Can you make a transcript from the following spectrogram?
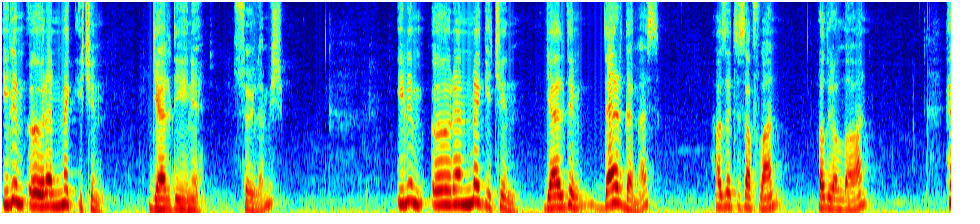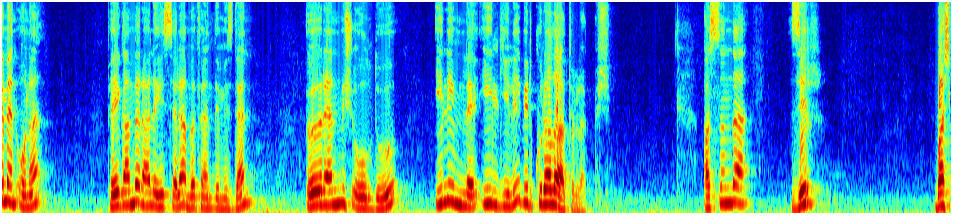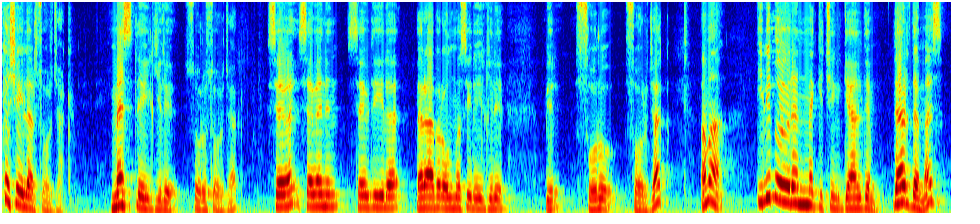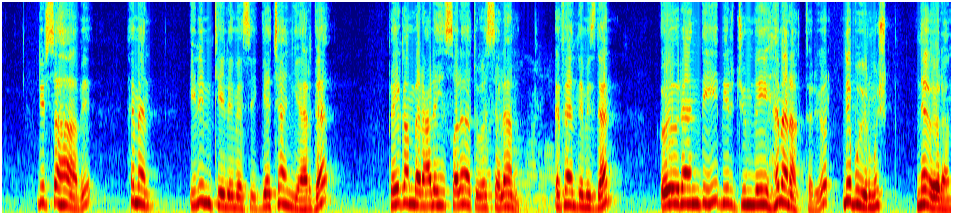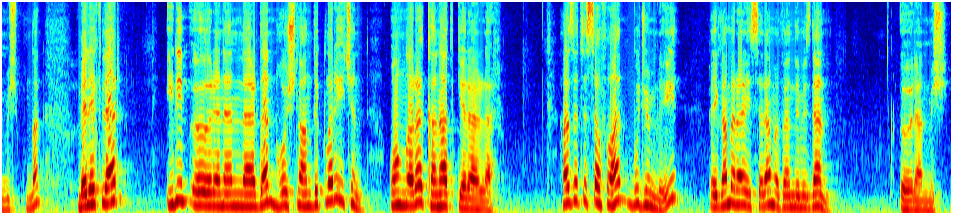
ilim öğrenmek için geldiğini söylemiş. İlim öğrenmek için geldim der demez Hazreti Safvan radıyallahu anh hemen ona Peygamber aleyhisselam efendimizden öğrenmiş olduğu ilimle ilgili bir kuralı hatırlatmış. Aslında zir başka şeyler soracak. Mesle ilgili soru soracak. Seve, sevenin sevdiğiyle beraber olması ile ilgili bir soru soracak. Ama ilim öğrenmek için geldim der demez bir sahabi hemen ilim kelimesi geçen yerde Peygamber aleyhissalatu vesselam Efendimiz'den öğrendiği bir cümleyi hemen aktarıyor. Ne buyurmuş, ne öğrenmiş bundan? Melekler ilim öğrenenlerden hoşlandıkları için onlara kanat gererler. Hazreti Safvan bu cümleyi Peygamber aleyhisselam efendimizden öğrenmiş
